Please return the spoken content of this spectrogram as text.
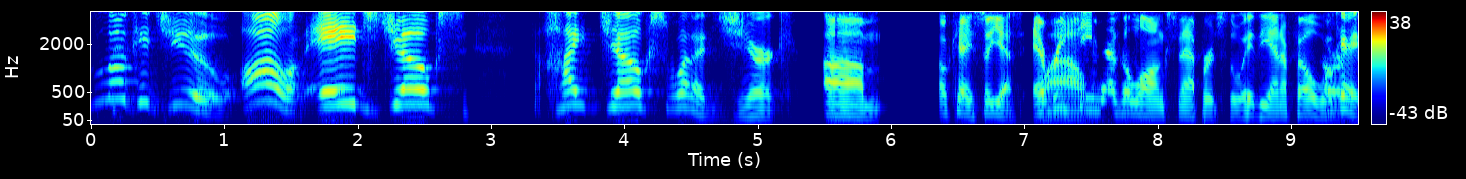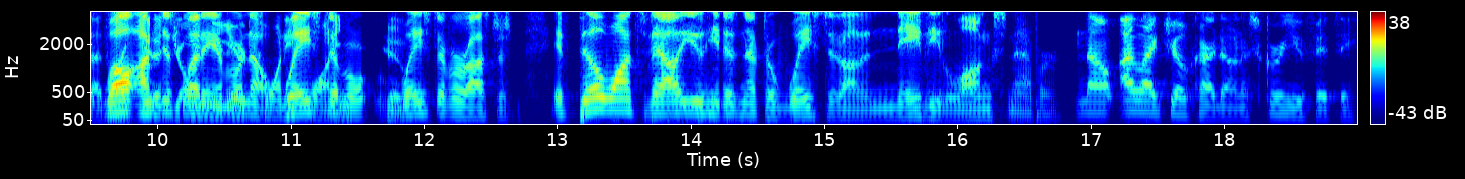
Look at you! All age jokes, height jokes. What a jerk. Um okay, so yes, every Wow. team has a long snapper. It's the way the NFL works. Okay, I'd well, like I'm just letting everyone know. Waste of a waste of a roster. If Bill wants value, he doesn't have to waste it on a Navy long snapper. No, I like Joe Cardona. Screw you, Fitzy.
